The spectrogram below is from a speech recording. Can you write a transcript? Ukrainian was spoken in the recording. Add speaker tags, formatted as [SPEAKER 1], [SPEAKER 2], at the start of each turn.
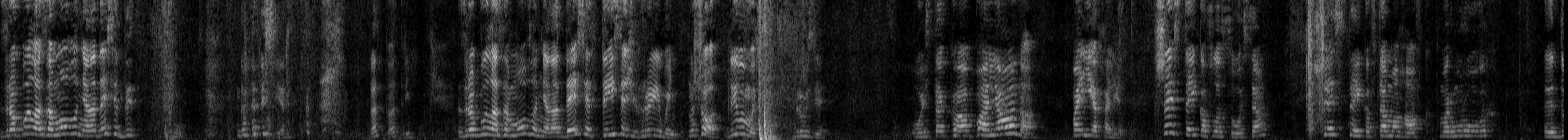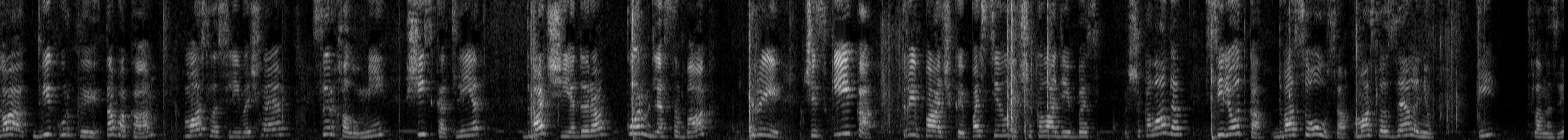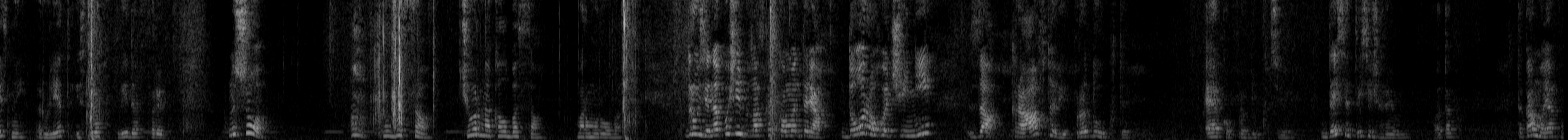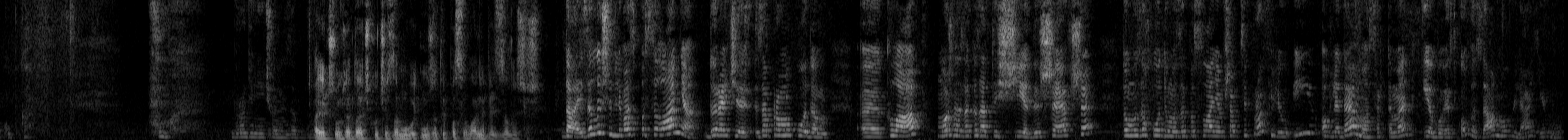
[SPEAKER 1] Зробила замовлення на 10... ди- Фу. Давайте ще раз. Раз, два, три. Зробила замовлення на 10 тисяч гривень. Ну що, дивимось, друзі. Ось така поляна. Поїхали. 6 стейків лосося, 6 стейків томагавк мармурових, 2, 2 курки табака, масло сливочное, сыр халуми, 6 котлет, 2 чеддера, корм для собак, 3 чизкейка, 3 пачки пастили в шоколаді і без шоколада, селедка, 2 соуса, масло з зеленю і славнозвісний рулет із трьох видів риб. Ну що? Колбаса. Чорна колбаса мармурова. Друзі, напишіть, будь ласка, в коментарях, дорого чи ні за крафтові продукти, екопродукцію. 10 тисяч гривень. Отак. Така моя покупка. Фух, вроді нічого не
[SPEAKER 2] А якщо глядач хоче замовити, може ти посилання десь залишиш?
[SPEAKER 1] Да, і залишу для вас посилання. До речі, за промокодом е, КЛАБ можна заказати ще дешевше. Тому заходимо за посиланням в шапці профілю і оглядаємо асортимент і обов'язково замовляємо.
